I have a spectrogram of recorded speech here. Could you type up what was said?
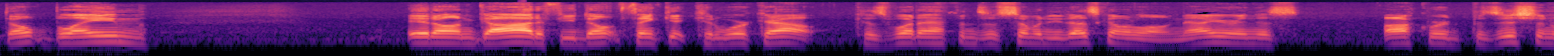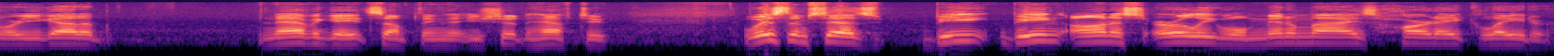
Don't blame it on God if you don't think it could work out. Because what happens if somebody does come along? Now you're in this awkward position where you got to navigate something that you shouldn't have to. Wisdom says be, being honest early will minimize heartache later.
